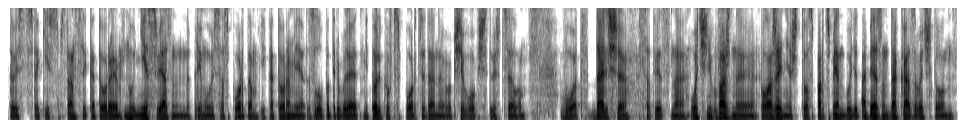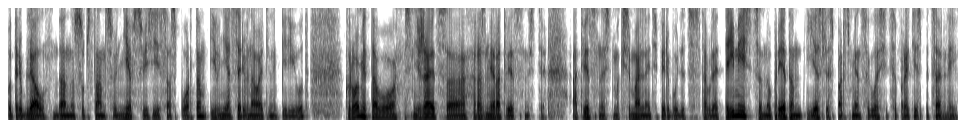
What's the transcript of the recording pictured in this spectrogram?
То есть такие субстанции, которые, ну, не связаны напрямую со спортом и которыми злоупотребляют не только в спорте, да, но и вообще в обществе в целом. Вот. Дальше, соответственно, очень важное положение, что спортсмен будет обязан доказывать, что он потреблял данную субстанцию не в связи со спортом и вне соревновательный период. Кроме того, снижается размер ответственности. Ответственность максимальная теперь будет составлять 3 месяца, но при этом, если спортсмен согласится пройти специальный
